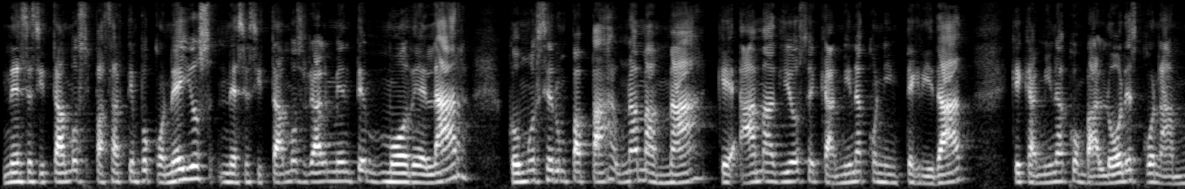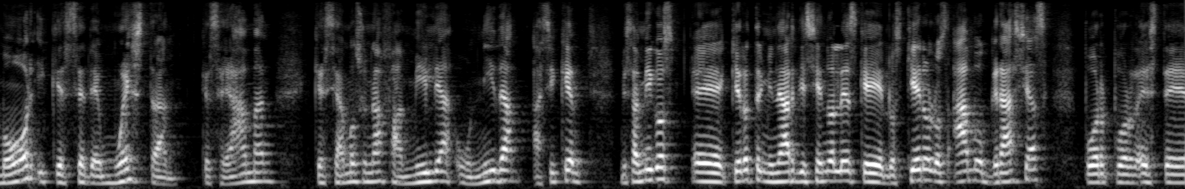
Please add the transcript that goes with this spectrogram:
necesitamos pasar tiempo con ellos, necesitamos realmente modelar cómo ser un papá, una mamá que ama a Dios, que camina con integridad, que camina con valores, con amor y que se demuestran que se aman, que seamos una familia unida. Así que, mis amigos, eh, quiero terminar diciéndoles que los quiero, los amo. Gracias por, por este,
